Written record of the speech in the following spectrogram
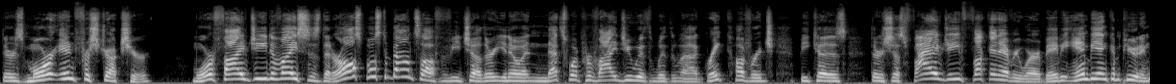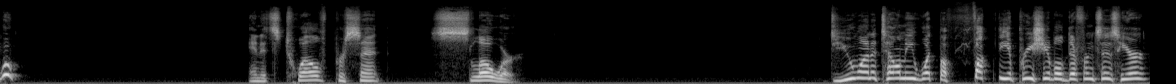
There's more infrastructure, more 5G devices that are all supposed to bounce off of each other, you know, and that's what provides you with with uh, great coverage because there's just 5G fucking everywhere, baby. Ambient computing, woo. And it's 12% slower. Do you want to tell me what the fuck the appreciable difference is here?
